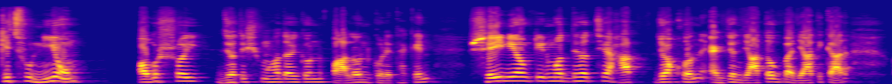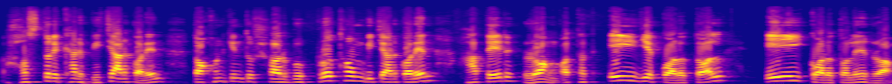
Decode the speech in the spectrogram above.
কিছু নিয়ম অবশ্যই জ্যোতিষ মহোদয়গণ পালন করে থাকেন। সেই নিয়মটির মধ্যে হচ্ছে হাত যখন একজন জাতক বা জাতিকার হস্তরেখার বিচার করেন, তখন কিন্তু সর্বপ্রথম বিচার করেন হাতের রং, অর্থাৎ এই যে করতল, এই করতলের রং।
